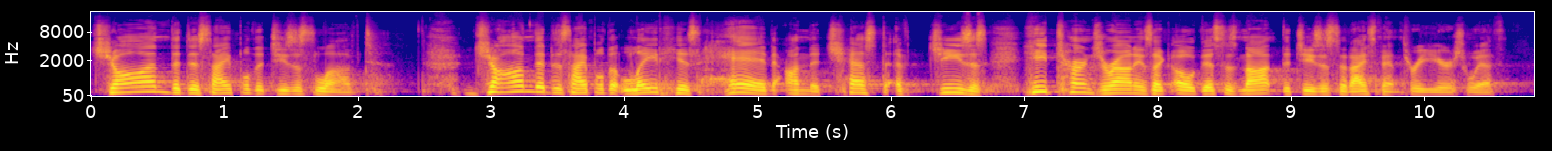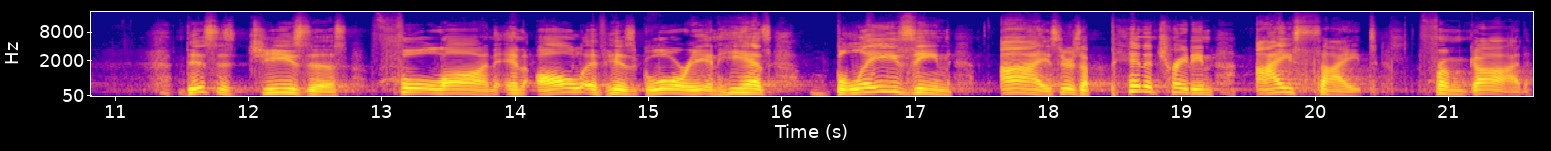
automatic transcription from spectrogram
John, the disciple that Jesus loved. John, the disciple that laid his head on the chest of Jesus, he turns around and he's like, Oh, this is not the Jesus that I spent three years with. This is Jesus full on in all of his glory, and he has blazing eyes. There's a penetrating eyesight from God.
